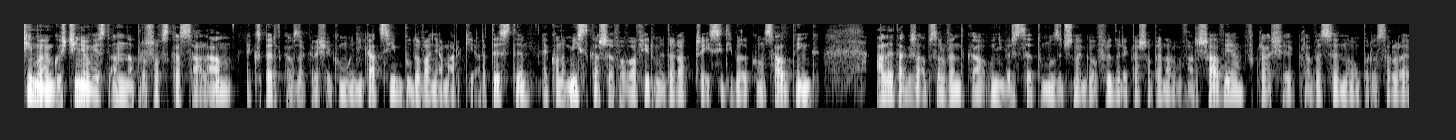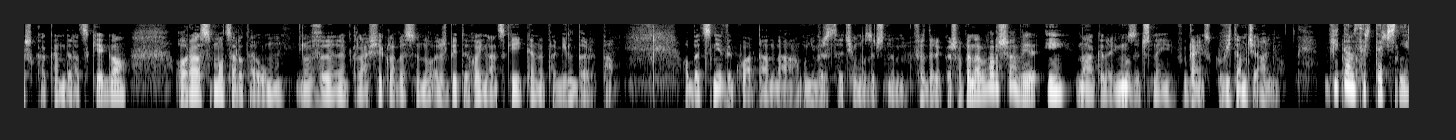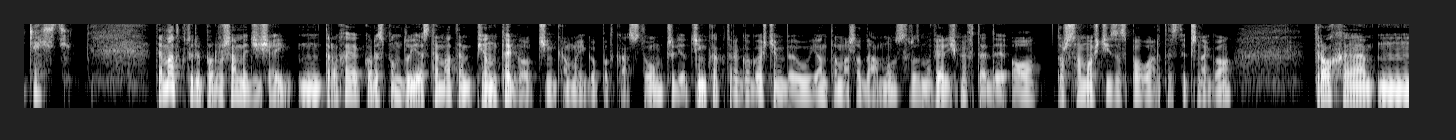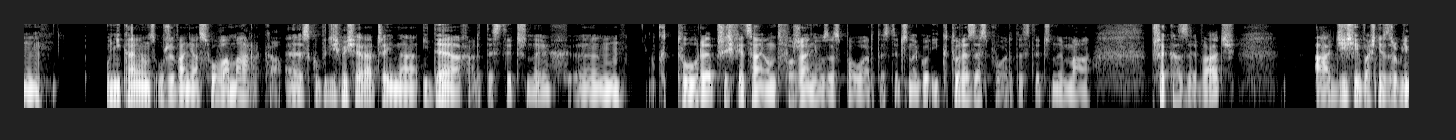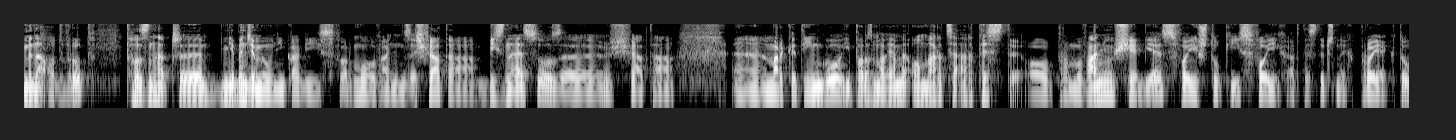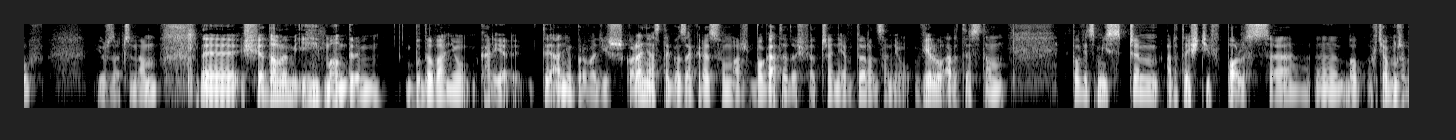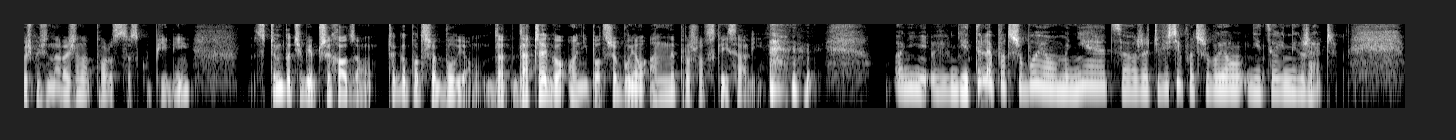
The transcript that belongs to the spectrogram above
Dzisiaj moją gościnią jest Anna Proszowska-Sala, ekspertka w zakresie komunikacji, budowania marki artysty, ekonomistka, szefowa firmy doradczej Citybel Consulting, ale także absolwentka Uniwersytetu Muzycznego Fryderyka Chopina w Warszawie w klasie klawesynu profesora Leszka Kendrackiego oraz Mozarteum w klasie klawesynu Elżbiety Chojnackiej i Kenneta Gilberta. Obecnie wykłada na Uniwersytecie Muzycznym Fryderyka Chopina w Warszawie i na Akademii Muzycznej w Gdańsku. Witam Cię, Aniu. Witam serdecznie, cześć. Temat, który poruszamy dzisiaj, mm, trochę koresponduje z tematem piątego odcinka mojego podcastu, czyli odcinka, którego gościem był Jan Tomasz Adamus. Rozmawialiśmy wtedy o tożsamości zespołu artystycznego. Trochę mm, unikając używania słowa marka. E, skupiliśmy się raczej na ideach artystycznych, które przyświecają tworzeniu zespołu artystycznego i które zespół artystyczny ma przekazywać. A dzisiaj właśnie zrobimy na odwrót, to znaczy nie będziemy unikali sformułowań ze świata biznesu, ze świata e, marketingu i porozmawiamy o marce artysty, o promowaniu siebie, swojej sztuki, swoich artystycznych projektów. Już zaczynam. E, świadomym i mądrym budowaniu kariery. Ty, Aniu, prowadzisz szkolenia z tego zakresu, masz bogate doświadczenie w doradzaniu wielu artystom Powiedz mi, z czym artyści w Polsce, y, bo chciałbym, żebyśmy się na razie na Polsce skupili, z czym do ciebie przychodzą? Czego potrzebują? Dlaczego oni potrzebują Anny Proszowskiej sali? Oni nie, nie, tyle potrzebują mnie, co rzeczywiście potrzebują nieco innych rzeczy.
